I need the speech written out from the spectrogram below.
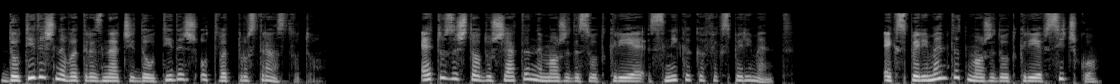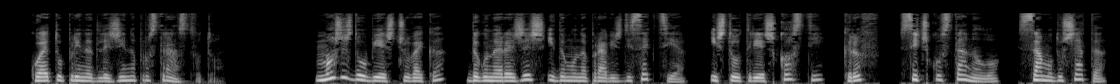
Да отидеш навътре значи да отидеш отвъд пространството. Ето защо душата не може да се открие с никакъв експеримент. Експериментът може да открие всичко, което принадлежи на пространството. Можеш да убиеш човека, да го нарежеш и да му направиш дисекция, и ще отриеш кости, кръв, всичко останало, само душата,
